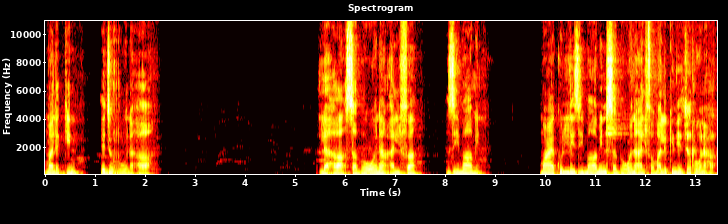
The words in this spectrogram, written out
മലക്കിൻ യജുറൂനഹ. ലഹ സബോന അൽഫ സിമാമിൻ. മഴ കുല്ലി സിമാമിൻ സബോന അൽഫ മലക്കിൻ യജുറൂനഹ.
